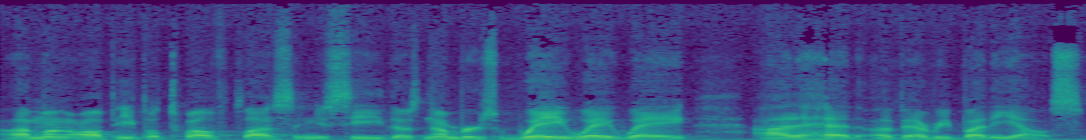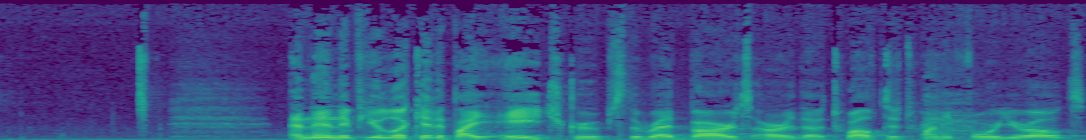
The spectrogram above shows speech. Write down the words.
among all people 12 plus, and you see those numbers way, way, way out ahead of everybody else. And then if you look at it by age groups, the red bars are the 12 to 24 year olds.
